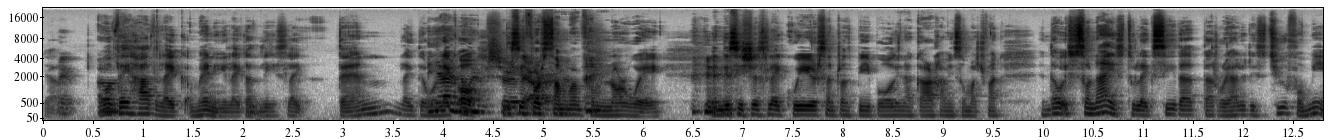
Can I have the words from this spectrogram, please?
Yeah. Well, Oh, they had like many, like at least like ten. Like they were Yeah, like, no, oh, sure this is for are. someone from Norway. and this is just like queers and trans people in a car having so much fun and that was so nice to like see that that reality is too for me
